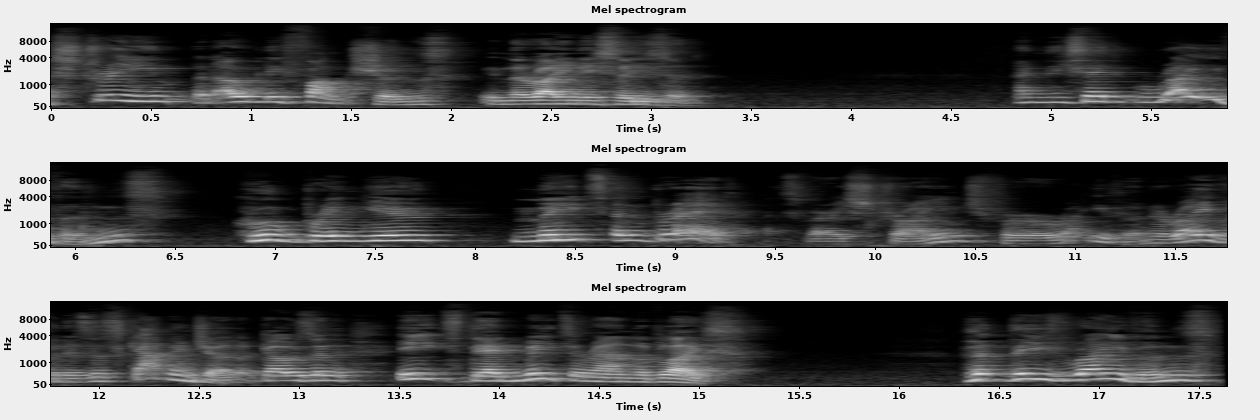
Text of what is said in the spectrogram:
a stream that only functions in the rainy season. And he said, Ravens will bring you meat and bread. That's very strange for a raven. A raven is a scavenger that goes and eats dead meat around the place. But these ravens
